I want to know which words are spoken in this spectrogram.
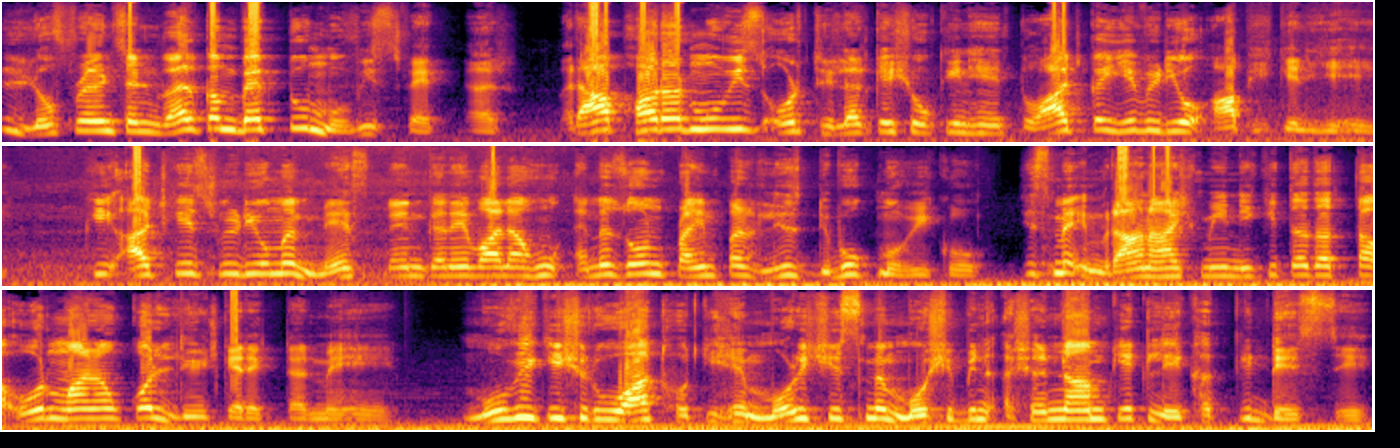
Hello friends and welcome back to movies factor अगर आप हॉरर मूवीज़ और थ्रिलर के शौकीन हैं तो आज का ये वीडियो आप ही के लिए है। कि आज के इस वीडियो में मैं एक्सप्लेन करने वाला हूँ अमेजोन प्राइम पर रिलीज़ डिबुक मूवी को, जिसमें इमरान हाशमी, निकिता दत्ता और मानव को लीड कैरेक्टर में है। मूवी की शुरुआत होती है मॉरिशस में मोशी बिन अशर नाम के एक लेखक की डेथ से।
